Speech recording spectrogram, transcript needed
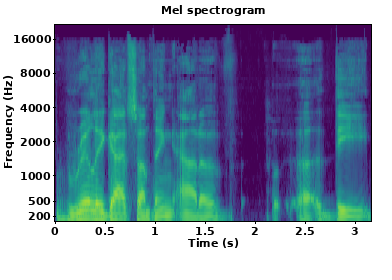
really got something out of uh, the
